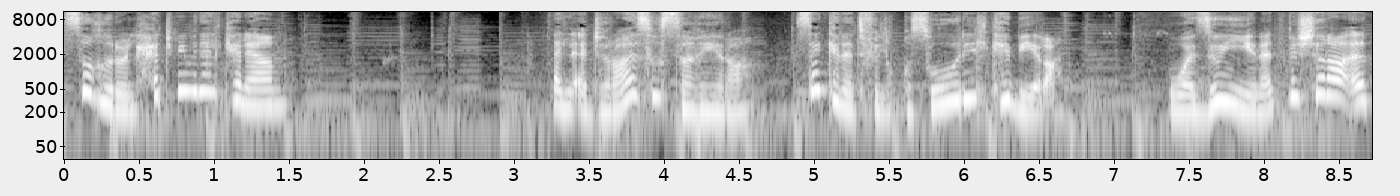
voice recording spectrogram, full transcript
صغر الحجم من الكلام. الأجراس الصغيرة سكنت في القصور الكبيرة وزينت بالشرائط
